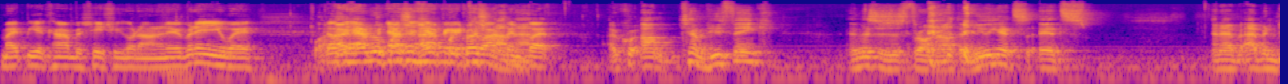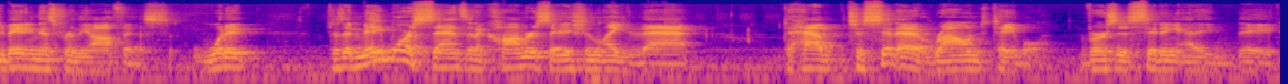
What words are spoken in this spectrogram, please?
might be a conversation going on in there. But anyway, Well, doesn't I- happen, doesn't I have a happen here too often. But Um, Tim, do you think, and this is just thrown out there, do you think it's it's, and I've, I've been debating this for in the office. Would it does it make more sense in a conversation like that to have to sit at a round table versus sitting at a, a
